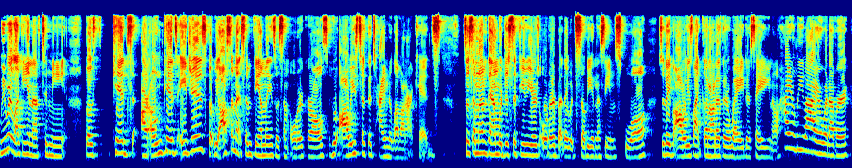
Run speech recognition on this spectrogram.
We were lucky enough to meet both kids, our own kids' ages, but we also met some families with some older girls who always took the time to love on our kids. So some of them were just a few years older, but they would still be in the same school. So they've always like gone out of their way to say, you know, hi to Levi or whatever.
